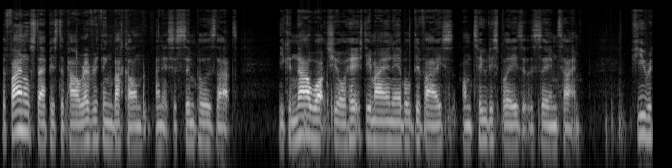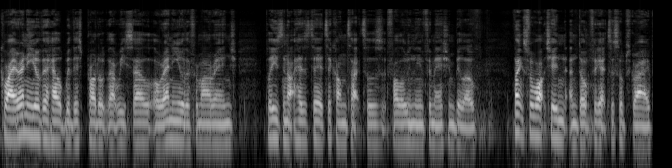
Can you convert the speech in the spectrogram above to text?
The final step is to power everything back on and it's as simple as that. You can now watch your HDMI enabled device on two displays at the same time. If you require any other help with this product that we sell or any other from our range, please do not hesitate to contact us following the information below. Thanks for watching and don't forget to subscribe.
